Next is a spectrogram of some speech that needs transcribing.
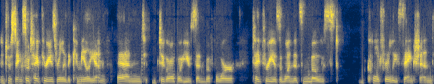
Interesting. So type three is really the chameleon, and to go off what you've said before, type three is the one that's most culturally sanctioned.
